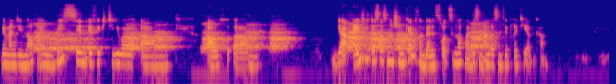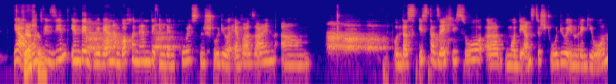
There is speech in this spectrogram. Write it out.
Wie man die noch ein bisschen effektiver ähm, auch, ähm, ja, eigentlich das, was man schon kennt von Balance, trotzdem nochmal ein bisschen anders interpretieren kann. Ja, Sehr und schön. wir sind in dem, wir werden am Wochenende in dem coolsten Studio ever sein. Ähm, und das ist tatsächlich so, äh, modernste Studio in Region.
